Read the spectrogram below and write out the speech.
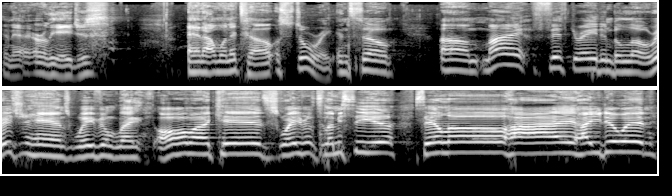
in the early ages. And I want to tell a story. And so, um, my fifth grade and below, raise your hands, waving like all my kids, waving. Let me see you. Say hello, hi, how you doing?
